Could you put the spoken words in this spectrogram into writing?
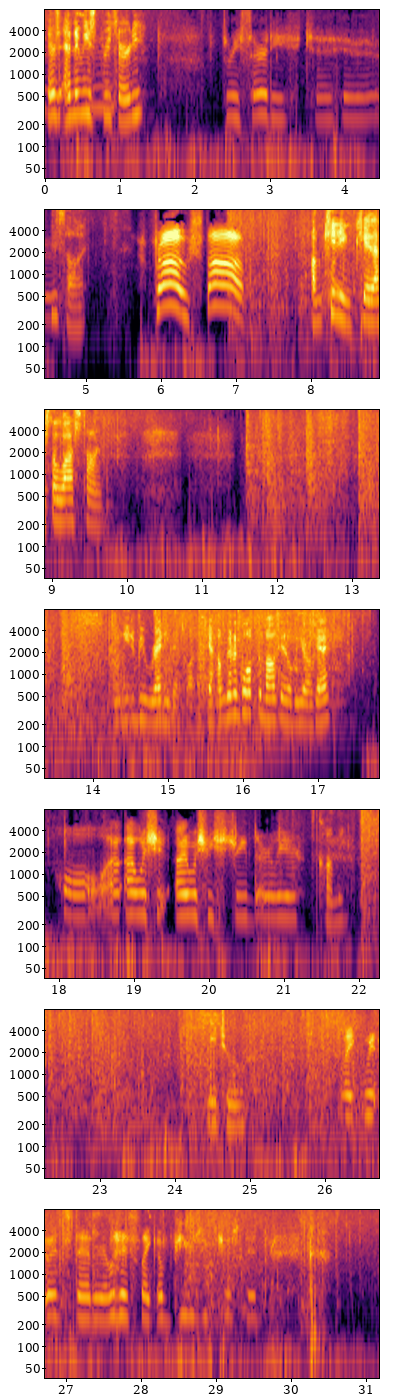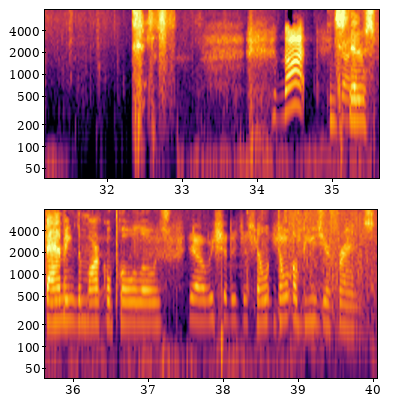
There's enemies 330. 330. Okay, You here. thought? Bro, stop! I'm kidding. Okay, that's the last time. You need to be ready. That's why. Okay, I'm gonna go up the mountain over here. Okay. Wish I wish we streamed earlier. Coming. Me too. Like we instead we're like abusing Tristan. Not Instead of spamming the Marco Polos, yeah, we should have just don't don't abuse your friends.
